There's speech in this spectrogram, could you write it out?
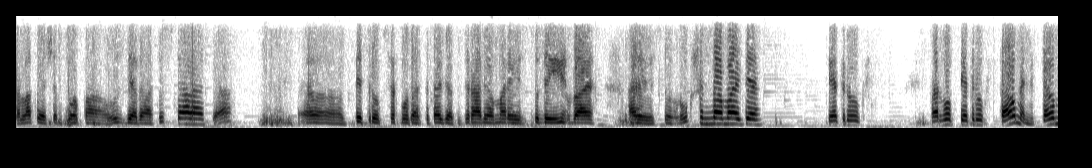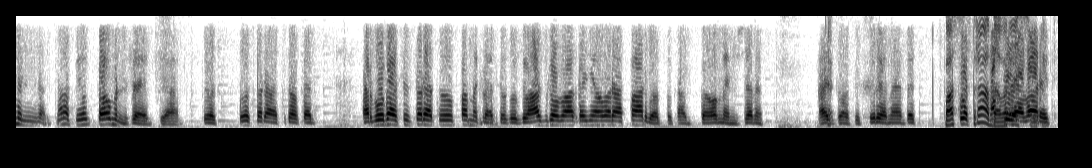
ar latviešiem kopā uzdziedāt, uzspēlēt, jā. Uh, pietrūks varbūt pat aiziet uz radio arī studiju vai arī uz lūkšanu domāju, ja pietrūks. Varbūt pietrūks pelmeņu, pelmeņu, nāk ilgi pelmeņu zēdus, jā. Tos, tos varētu kaut kādā, varbūt tās es varētu pameklēt kaut ko Glāzgovā, ka jau varētu pārdot kaut kādu pelmeņu zemi. Aizbraukt uz turienē, bet. Pas Ko strādā, var aizsūtīt.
